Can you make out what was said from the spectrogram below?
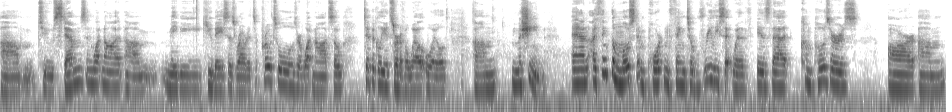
um, to stems and whatnot. Um, maybe Cubase is routed to Pro Tools or whatnot. So typically it's sort of a well-oiled um, machine. And I think the most important thing to really sit with is that composers are um,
